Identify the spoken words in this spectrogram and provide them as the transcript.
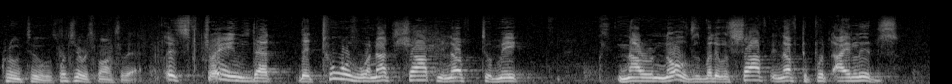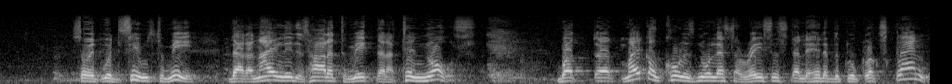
crude tools. What's your response to that? It's strange that the tools were not sharp enough to make narrow noses, but it was sharp enough to put eyelids. So it would seems to me that an eyelid is harder to make than a thin nose. But uh, Michael Coe is no less a racist than the head of the Ku Klux Klan.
